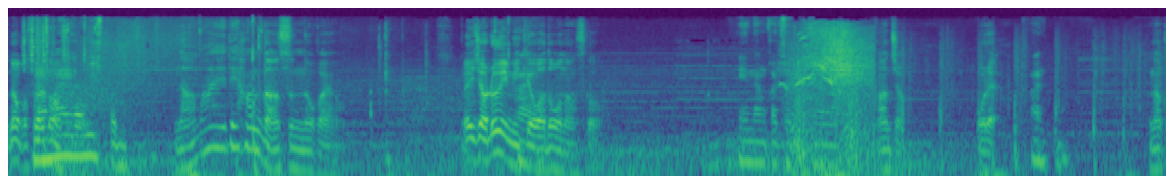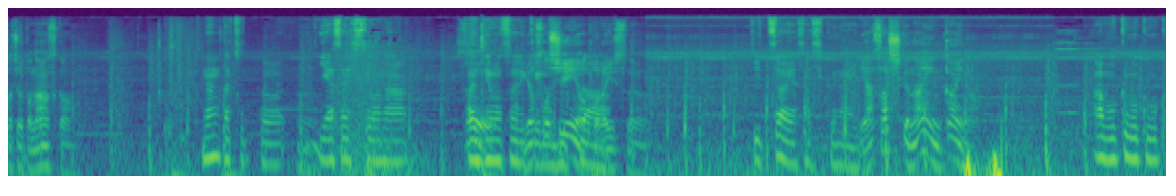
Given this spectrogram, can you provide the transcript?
なんかそれなんですか前がいい。人です名前で判断すんのかよ。えじゃあルイミ今日はどうなんですか、えなんかちょっと。あんちゃん。俺。あなんかちょっとなんすか？なんかちょっとうん。優しそうな感じもするけど優しいんやったらいいっすね。実は。優しくない。優しくないんかいな。あ僕僕僕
